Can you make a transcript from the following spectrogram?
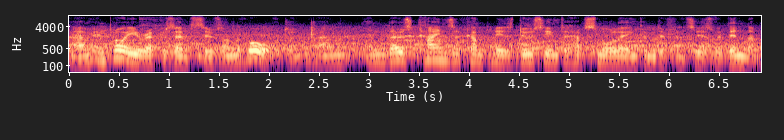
Um, employee representatives on the board, and, um, and those kinds of companies do seem to have smaller income differences within them.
